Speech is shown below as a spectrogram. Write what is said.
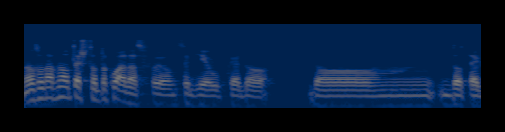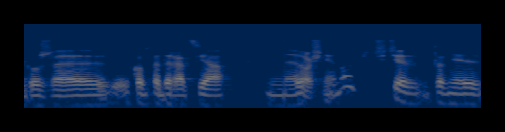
No to na pewno też to dokłada swoją cegiełkę do, do, do tego, że Konfederacja rośnie. No oczywiście pewnie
